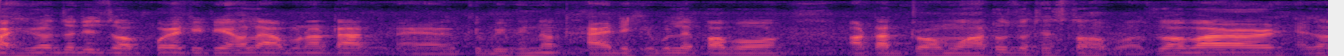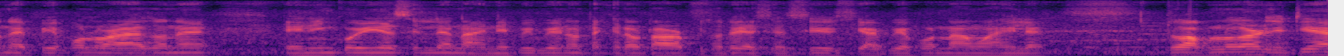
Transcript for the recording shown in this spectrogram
বাহিৰত যদি জব কৰে, তেতিয়াহ'লে আপোনাৰ তাত বিভিন্ন ঠাই দেখিবলৈ পাব আৰু তাত দৰমহাটো যথেষ্ট হ'ব। যোৱাবাৰ এজন এ পি এফৰ ল'ৰা এজনে ট্ৰেইনিং কৰি আছিলে নাইন এ পি বি এনৰ তেখেতৰ তাৰ পিছতে এছ এছ চিৰ চি আৰ পি এফৰ নাম আহিলে। তো আপোনালোকৰ যেতিয়া,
